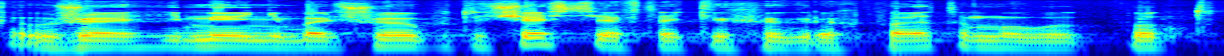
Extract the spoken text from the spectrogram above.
уже имею небольшой опыт участия в таких играх, поэтому вот, вот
